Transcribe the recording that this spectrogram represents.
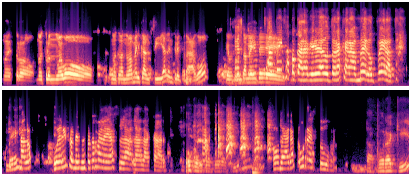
nuestro, nuestro nuevo, nuestra nueva mercancía de entretrago, que prontamente... Porque ahora viene la doctora Caramelo, espérate. Déjalo. Wellington, necesito que me leas la, la, la carta pues, está por aquí. o me hagas un resumen. Está por aquí.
